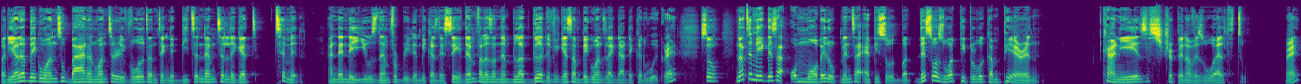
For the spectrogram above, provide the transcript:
But the other big ones who bad and want to revolt and think they're beating them till they get timid. And then they use them for breeding because they say them fellas and them blood good. If you get some big ones like that, they could work, right? So, not to make this a, morbid opening to episode, but this was what people were comparing Kanye's stripping of his wealth to, right?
